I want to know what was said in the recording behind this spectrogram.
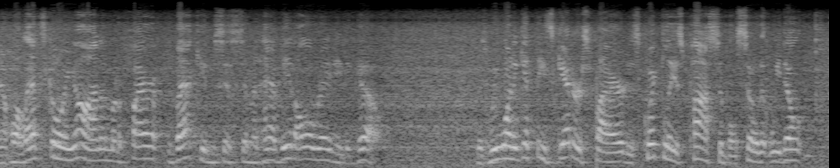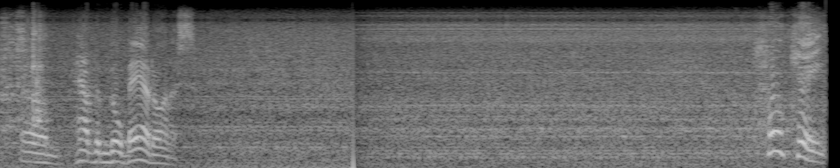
Now while that's going on, I'm going to fire up the vacuum system and have it all ready to go. Because we want to get these getters fired as quickly as possible so that we don't um, have them go bad on us. Okay,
